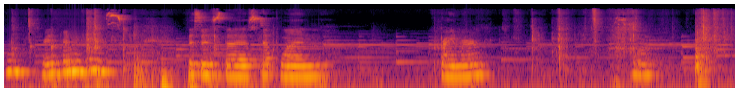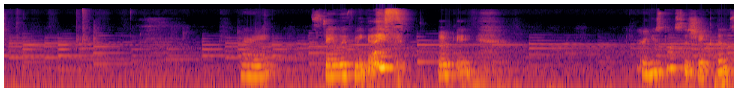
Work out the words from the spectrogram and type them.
Hmm, right in front of my face. This is the step one primer. So, all right, stay with me, guys. okay. Are you supposed to shake this?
